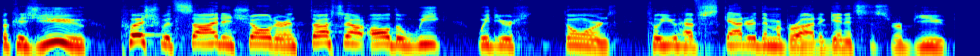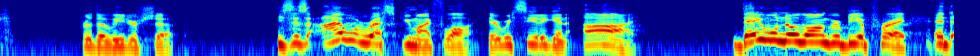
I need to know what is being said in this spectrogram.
because you push with side and shoulder and thrust out all the weak with your thorns till you have scattered them abroad. Again, it's this rebuke for the leadership. He says, I will rescue my flock. There we see it again. I. They will no longer be a prey, and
